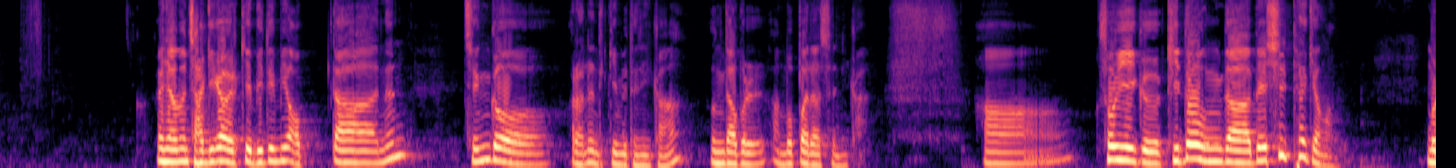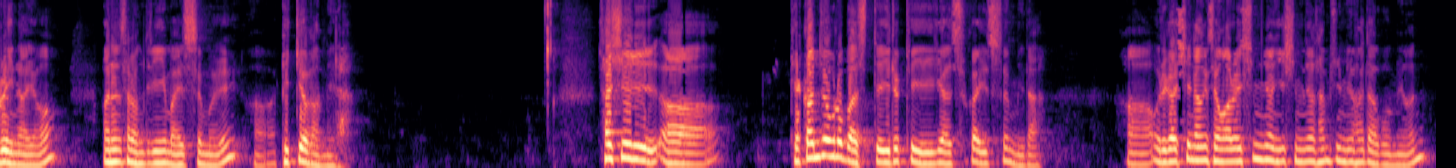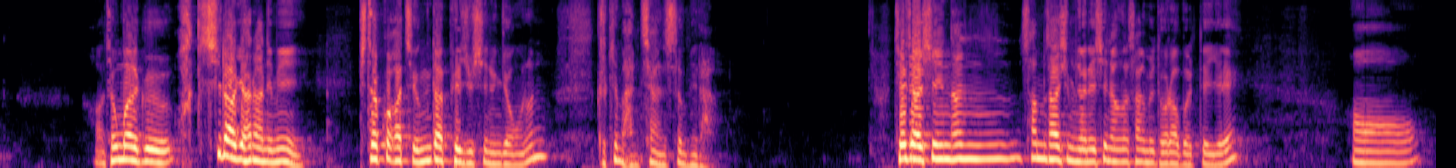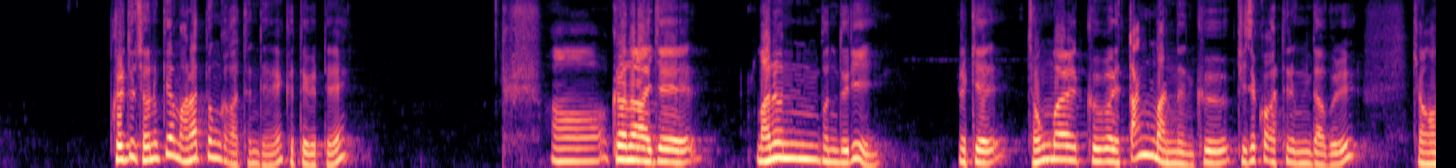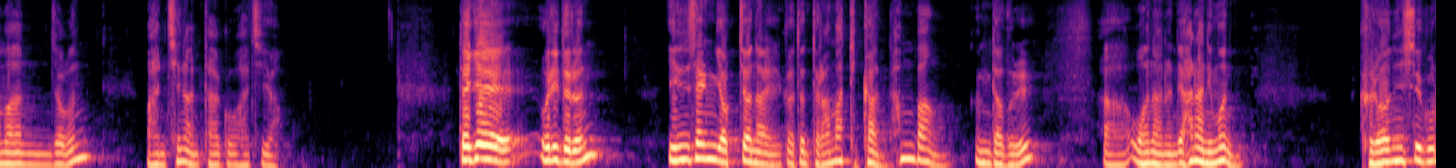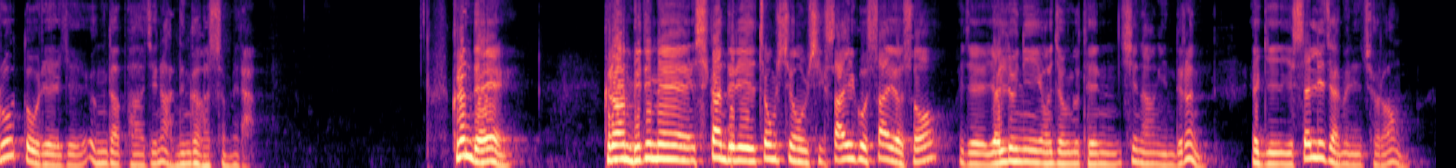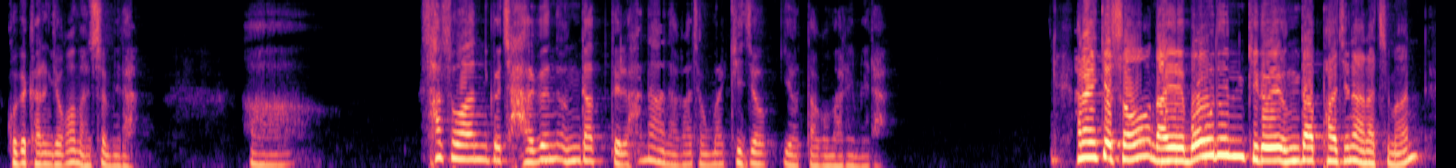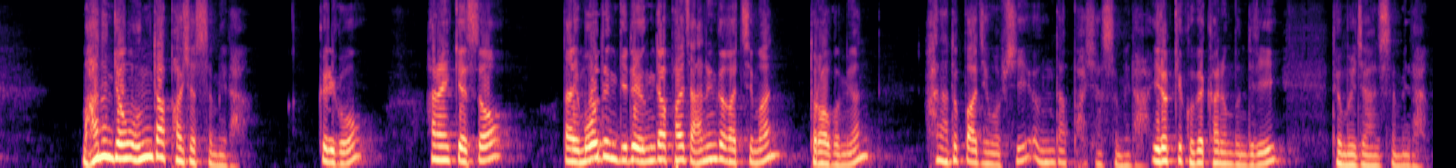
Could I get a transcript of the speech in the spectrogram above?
왜냐하면 자기가 그렇게 믿음이 없다는 증거라는 느낌이 드니까 응답을 못 받았으니까. 어, 소위 그 기도 응답의 실패 경험으로 인하여 많은 사람들이 이 말씀을 어, 비껴갑니다. 사실 어, 객관적으로 봤을 때 이렇게 얘기할 수가 있습니다. 어, 우리가 신앙생활을 10년, 20년, 30년 하다 보면 어, 정말 그 확실하게 하나님이 기적과 같이 응답해 주시는 경우는 그렇게 많지 않습니다. 제 자신 한 3, 40년의 신앙의 삶을 돌아볼 때에, 어, 그래도 저는 꽤 많았던 것 같은데, 그때그때. 어, 그러나 이제 많은 분들이 이렇게 정말 그거에 딱 맞는 그 기적과 같은 응답을 경험한 적은 많지는 않다고 하지요. 대개 우리들은 인생 역전할 그 어떤 드라마틱한 한방 응답을 아, 원하는데 하나님은 그런 식으로 또 우리에게 응답하지는 않는 것 같습니다. 그런데 그러한 믿음의 시간들이 조금씩 조금씩 쌓이고 쌓여서 이제 연륜이 어느 정도 된 신앙인들은 여기 이 셀리 자매니처럼 고백하는 경우가 많습니다. 아, 사소한 그 작은 응답들 하나하나가 정말 기적이었다고 말입니다. 하나님께서 나의 모든 기도에 응답하지는 않았지만 많은 경우 응답하셨습니다. 그리고 하나님께서 나의 모든 기도에 응답하지 않은 것 같지만 돌아보면 하나도 빠짐없이 응답하셨습니다. 이렇게 고백하는 분들이 드물지 않습니다.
